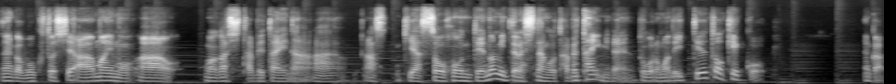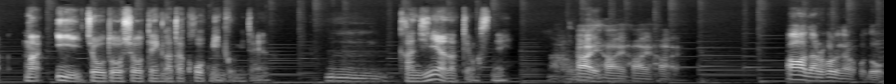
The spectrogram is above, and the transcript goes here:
なんか僕として甘いもん、あ和菓子食べたいな、ああ、気安総本店のみたらし団子食べたいみたいなところまで行ってると結構なんか、まあ、いい浄土商店型コーピングみたいな感じにはなってますね。はいはいはいはい。ああ、なるほどなるほど。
